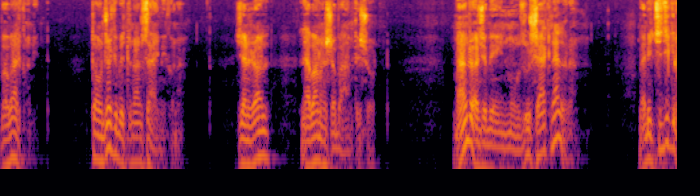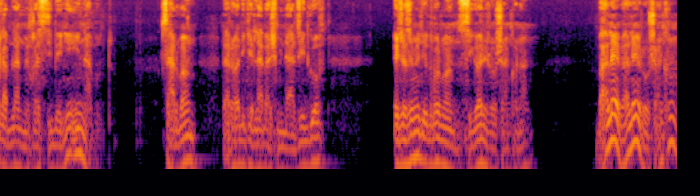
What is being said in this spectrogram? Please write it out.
باور کنید. تا اونجا که بتونم سعی می‌کنم. ژنرال لبانش را به هم فشرد. من راجع به این موضوع شک ندارم. ولی چیزی که قبلا می‌خواستی بگی این نبود. سروان در حالی که لبش میلرزید گفت اجازه می‌دید قربان سیگاری روشن کنم؟ بله بله روشن کن.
